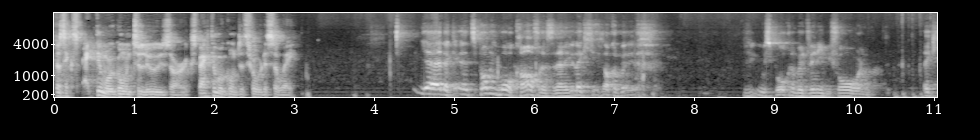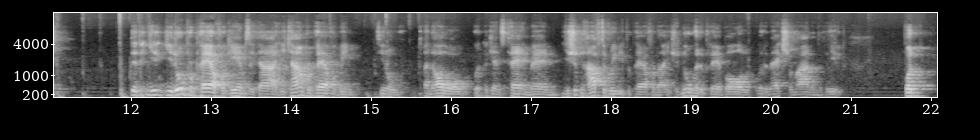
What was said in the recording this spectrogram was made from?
just expecting we're going to lose or expecting we're going to throw this away? Yeah, like it's probably more confidence than. Like, look, we've spoken about Vinny before, and like, you, you don't prepare for games like that. You can't prepare for being, you know, an hour against ten men. You shouldn't have to really prepare for that. You should know how to play ball with an extra man in the field. But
